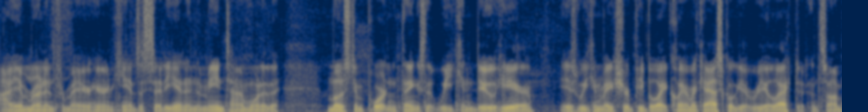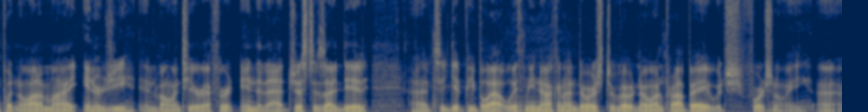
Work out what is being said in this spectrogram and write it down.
I am running for mayor here in Kansas City. And in the meantime one of the most important things that we can do here is we can make sure people like Claire McCaskill get reelected. And so I'm putting a lot of my energy and volunteer effort into that, just as I did uh, to get people out with me knocking on doors to vote no on Prop A, which fortunately uh,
